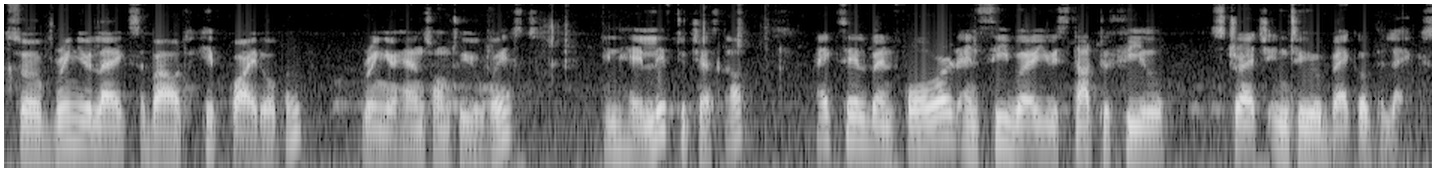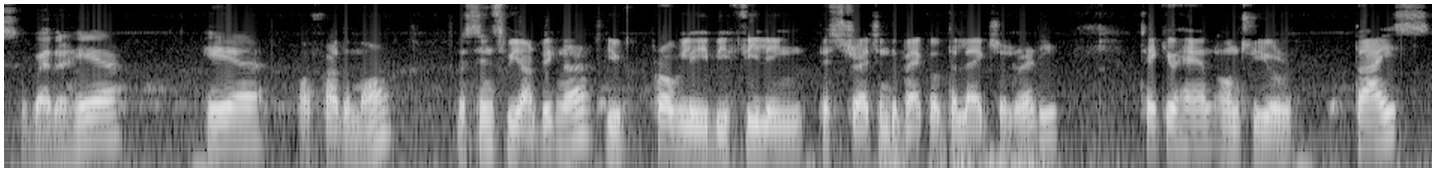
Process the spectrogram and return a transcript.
So bring your legs about hip wide open. Bring your hands onto your waist. Inhale lift to chest up. Exhale bend forward and see where you start to feel stretch into your back of the legs. Whether here here or furthermore. But since we are beginner you probably be feeling the stretch in the back of the legs already. Take your hand onto your thighs.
